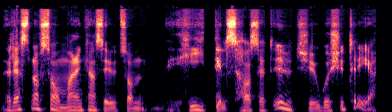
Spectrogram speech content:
resten av sommaren kan se ut som hittills har sett ut 2023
